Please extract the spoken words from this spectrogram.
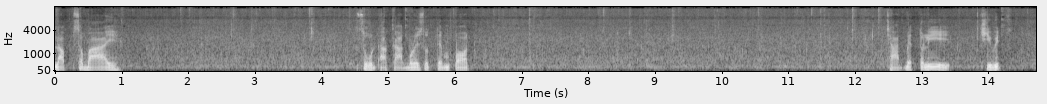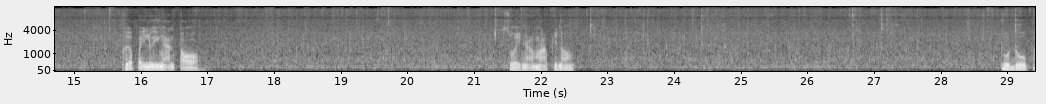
หลับสบาย สูดอากาศบริสุทธิ์เต็มปอดชาร์จแบตเตอรี่ชีวิต พื่อไปลุยงานต่อ สวยงามมากพี่น้อง ดูดูไป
